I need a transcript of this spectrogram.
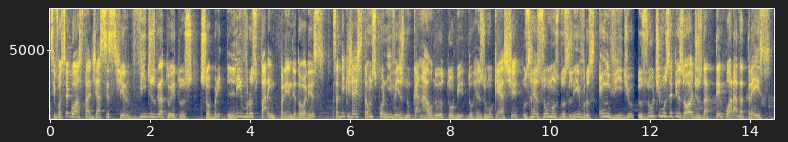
Se você gosta de assistir vídeos gratuitos sobre livros para empreendedores, sabia que já estão disponíveis no canal do YouTube do Resumo Cast os resumos dos livros em vídeo dos últimos episódios da temporada 3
